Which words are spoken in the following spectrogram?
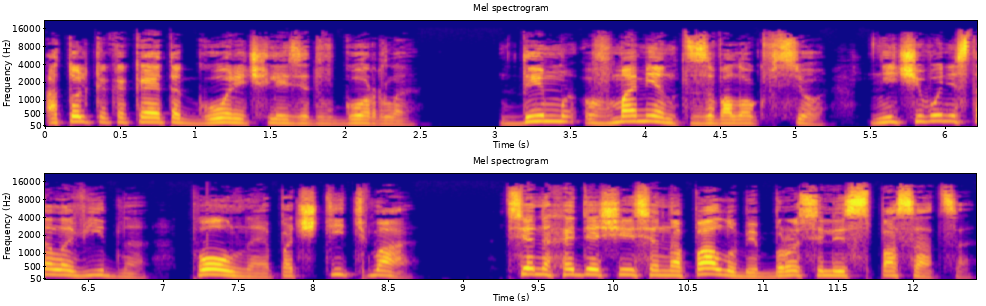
а только какая-то горечь лезет в горло. Дым в момент заволок все, ничего не стало видно, полная, почти тьма. Все находящиеся на палубе бросились спасаться.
